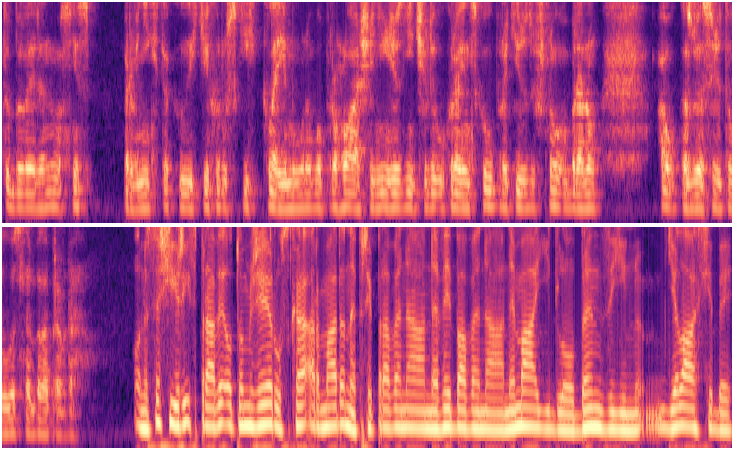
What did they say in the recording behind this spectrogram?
to byl jeden vlastně z prvních takových těch ruských claimů nebo prohlášení, že zničili ukrajinskou protivzdušnou obranu a ukazuje se, že to vůbec nebyla pravda. Ony se šíří zprávy o tom, že je ruská armáda nepřipravená, nevybavená, nemá jídlo, benzín, dělá chyby.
